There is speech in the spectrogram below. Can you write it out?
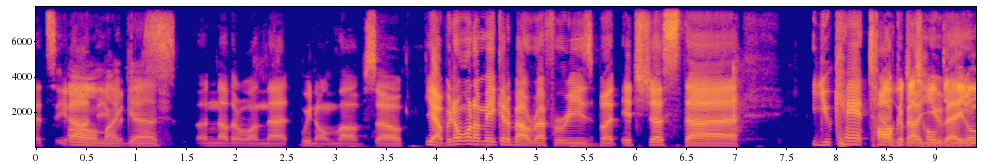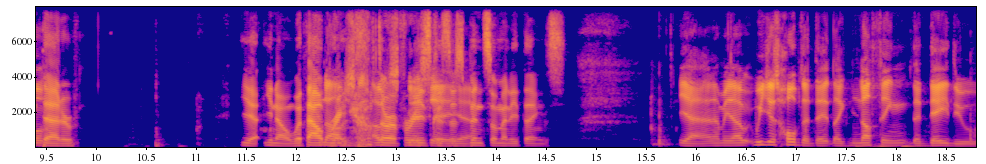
it's Irrati, Oh my gosh. another one that we don't love. So yeah, we don't want to make it about referees, but it's just uh, you can't talk we just about hope Juve that they don't- Inter. Yeah, you know, without No, bringing up the referees because there's yeah. been so many things. Yeah, and I mean, I, we just hope that they like nothing that they do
